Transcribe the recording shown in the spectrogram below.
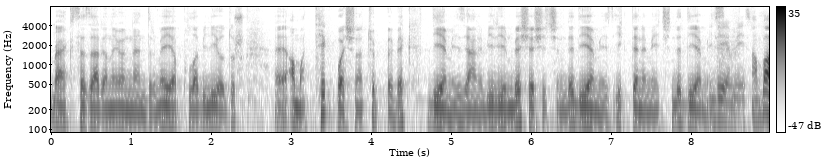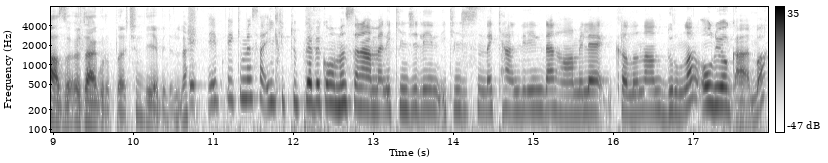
belki sezaryana yönlendirme yapılabiliyordur. Ee, ama tek başına tüp bebek diyemeyiz. Yani bir 25 yaş içinde diyemeyiz. İlk deneme içinde diyemeyiz. Diyemeyiz. Ha, bazı özel gruplar için diyebilirler. E, e, peki mesela ilk tüp bebek olmasına rağmen ikinciliğin ikincisinde kendiliğinden hamile kalınan durumlar oluyor galiba.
